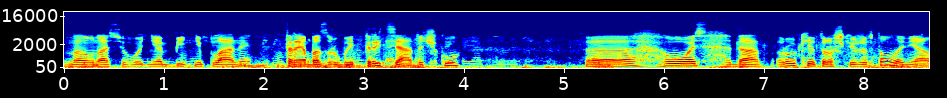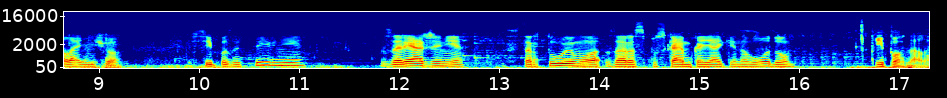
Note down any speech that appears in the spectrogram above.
У нас сьогодні амбітні плани. Треба зробити тридцяточку. Е, ось, да, руки трошки вже втомлені, але нічого. Всі позитивні, заряджені. Стартуємо. Зараз спускаємо каяки на воду і погнали.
